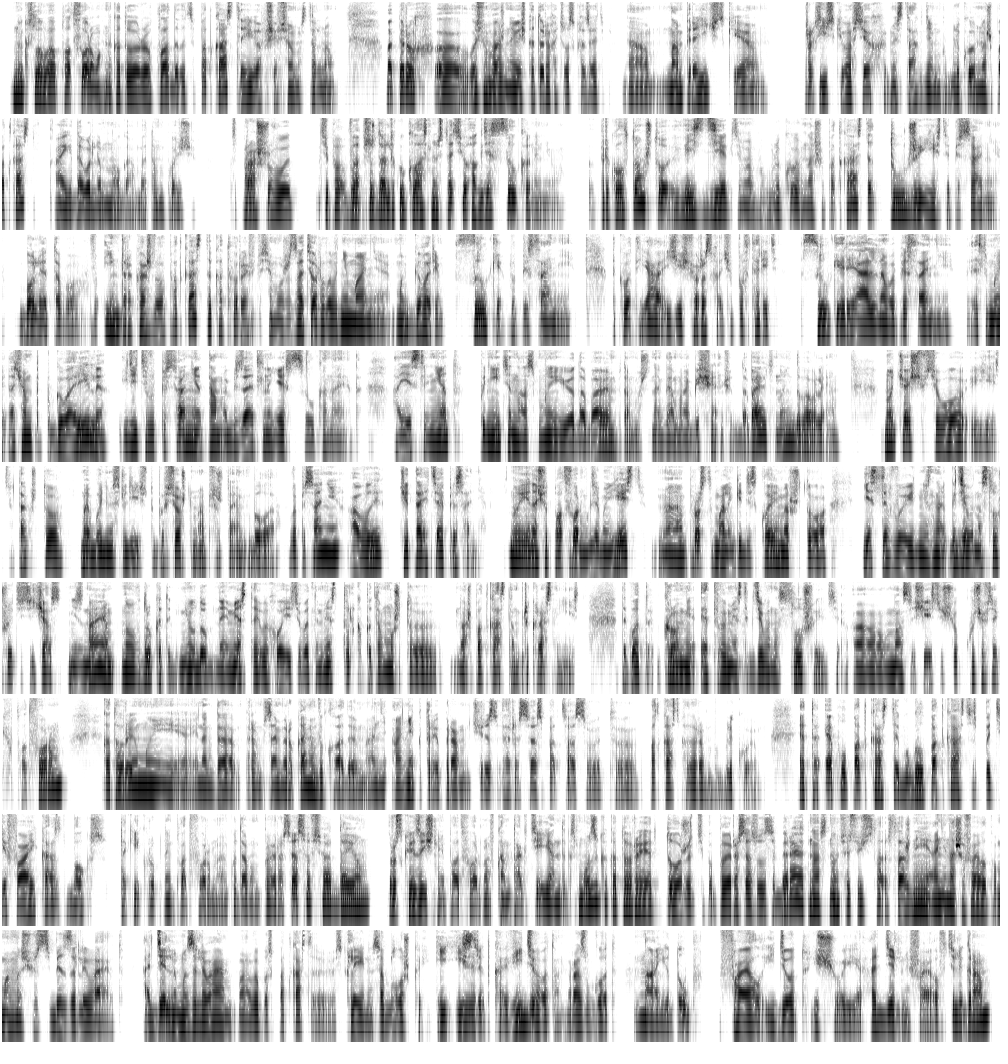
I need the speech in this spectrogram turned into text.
Ну и, к слову, о платформах, на которые выкладываются подкасты и вообще всем остальном. Во-первых, э, очень важная вещь, которую я хотел сказать. Э, нам периодически, практически во всех местах, где мы публикуем наш подкаст, а их довольно много, об этом позже, спрашивают, типа, вы обсуждали такую классную статью, а где ссылка на него? Прикол в том, что везде, где мы публикуем наши подкасты, тут же есть описание. Более того, в интро каждого подкаста, который всем уже затерло внимание, мы говорим ссылки в описании. Так вот, я еще раз хочу повторить. Ссылки реально в описании. Если мы о чем-то поговорили, идите в описание, там обязательно есть ссылка на это. А если нет, пните нас, мы ее добавим, потому что иногда мы обещаем что-то добавить, но не добавляем. Но чаще всего есть. Так что мы будем следить, чтобы все, что мы обсуждаем, было в описании, а вы читайте описание. Ну и насчет платформ, где мы есть, э, просто маленький дисклеймер, что если вы, не знаю, где вы нас слушаете сейчас, не знаем, но вдруг это неудобное место, и вы ходите в это место только потому, что наш подкаст там прекрасно есть. Так вот, кроме этого места, где вы нас слушаете, а, у нас еще есть еще куча всяких платформ, которые мы иногда прям сами руками выкладываем, а, а некоторые прям через RSS подсасывают э, подкаст, который мы публикуем. Это Apple подкасты, Google подкасты, Spotify, CastBox, такие крупные платформы, куда мы по RSS все отдаем. Русскоязычные платформы ВКонтакте и Яндекс Музыка, которые тоже типа по RSS забирают нас, но все чуть сложнее. Они наши файлы, по-моему, еще себе заливают. Отдельно мы заливаем э, выпуск подкаста склеенный с обложкой и изредка видео там раз в год на YouTube. Файл идет еще и отдельный файл в Telegram.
